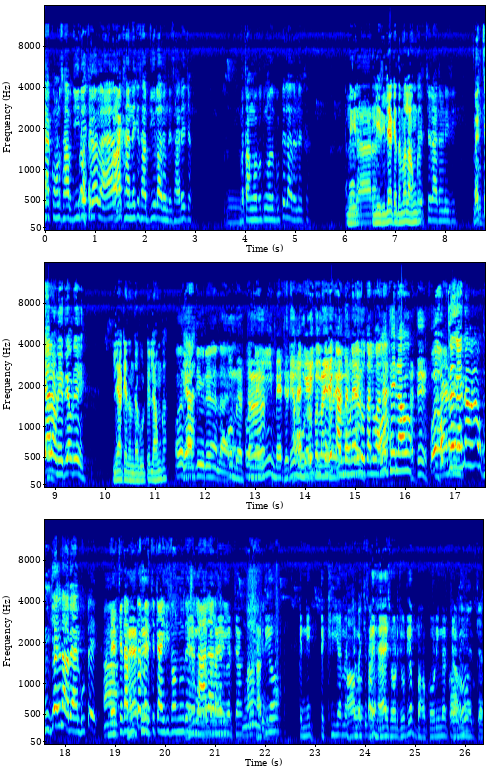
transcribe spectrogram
ਚੱਕ ਹੁਣ ਸਬਜ਼ੀ ਦੇ ਲੈ ਲੈ। ਆ ਖਾਣੇ ਚ ਸਬਜ਼ੀ ਲਾ ਦਿੰਦੇ ਸਾਰੇ ਚ। ਬਤਾਉਂਗਾ ਬਤੂਆਂ ਦੇ ਬੂਟੇ ਲਾ ਦੇਣੇ ਚ। ਨੀਰੀ ਲਿਆ ਕੇ ਦਮਾ ਲਾਉਂਗਾ। ਮਿਰਚ ਲਾ ਦੇਣੀ ਸੀ। ਮਿਰਚਾਂ ਲਾਉਣੀ ਤੇ ਉਹਦੇ ਲਿਆ ਕੇ ਦਿੰਦਾ ਬੂਟੇ ਲਾਉਂਗਾ। ਓਏ ਸਾਡੀ ਉਰੇ ਨਾ ਲਾਇਆ ਉਹ ਮਿਰਚਾਂ ਨਹੀਂ ਮਿਰਚ ਜਿਹੜੀਆਂ ਮੋਟਰ ਜਿਹੜੀ ਪਰ ਚੀਜ਼ ਲਾਈਆਂ ਤੇਰੇ ਕੰਮ ਆਉਣੇ ਵਾਲੀ ਉਹ ਤਾਂ ਲਵਾ ਲੈ ਉੱਥੇ ਲਾਓ ਅਤੇ ਉੱਥੇ ਕਹਿੰਦਾ ਮੈਂ ਖੁੰਝਾ ਹੀ ਲਾਵੇ ਐ ਬੂਟੇ। ਹਾਂ। ਮਿਰਚ ਦਾ ਬੂਟਾ ਤੇ- ਮਿਰਚ ਚਾਹੀਦੀ ਤੁਹਾਨੂੰ ਤੇ ਲਾਲ ਲਾਲ ਹਰੀ। ਮਿਰਚਾਂ। ਖਾਧੀ ਉਹ? ਕਿੰਨੀ ਤਿੱਖੀ ਆ ਮਿਰਚ ਮਿਰਚ ਸਾਰੇ ਹੈ ਛੋਟੀ ਛੋਟੀਆਂ ਬਹੁਤ ਕੌੜੀ ਮਿਰਚ ਆ ਉਹ। ਮਿਰਚ ਆ।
